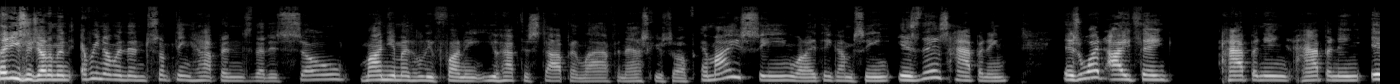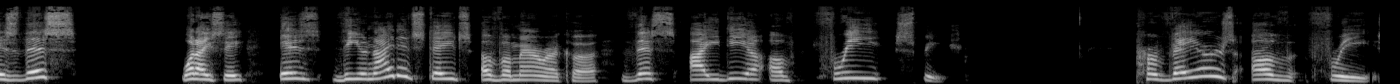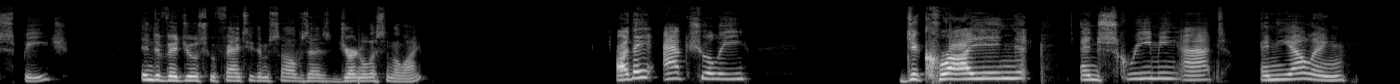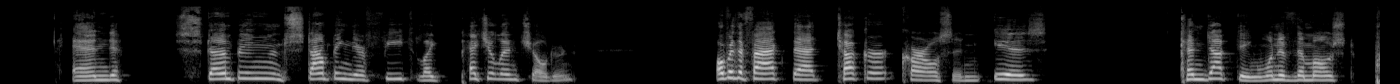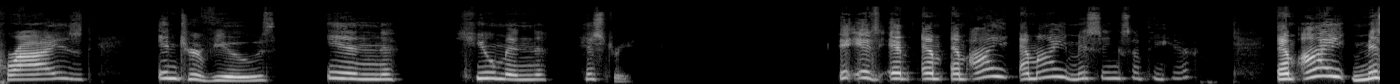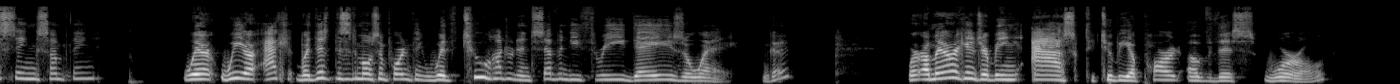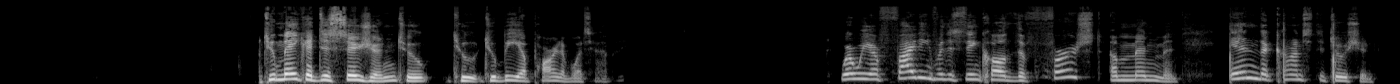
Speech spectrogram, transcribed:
Ladies and gentlemen, every now and then something happens that is so monumentally funny, you have to stop and laugh and ask yourself, Am I seeing what I think I'm seeing? Is this happening? Is what I think happening happening? Is this what I see? Is the United States of America this idea of free speech? Purveyors of free speech individuals who fancy themselves as journalists and the like? Are they actually decrying and screaming at and yelling and stamping and stomping their feet like petulant children over the fact that Tucker Carlson is conducting one of the most prized interviews in human history. It is am, am, am I am I missing something here? Am I missing something where we are actually where this this is the most important thing with 273 days away, okay? Where Americans are being asked to be a part of this world to make a decision to to to be a part of what's happening. Where we are fighting for this thing called the First Amendment in the Constitution,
